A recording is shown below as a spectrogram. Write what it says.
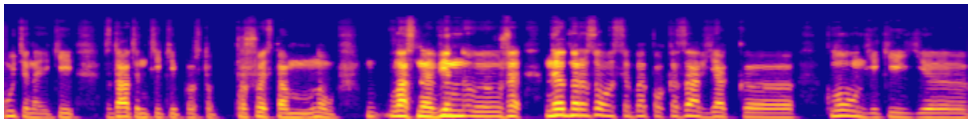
Путіна, який здатен тільки просто про щось там. Ну власне, він е, вже неодноразово себе показав як е, клоун, який е,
